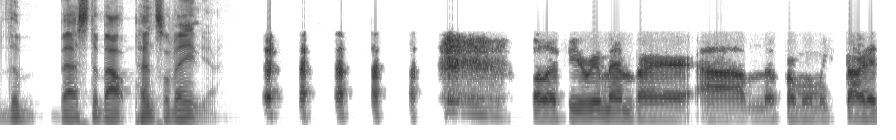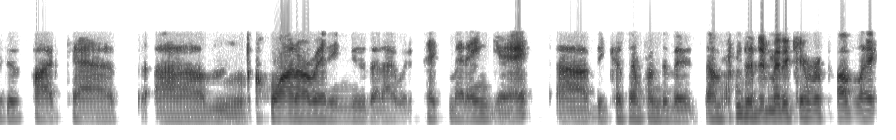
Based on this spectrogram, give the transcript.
the best about Pennsylvania? well, if you remember um, from when we started this podcast, um, Juan already knew that I would pick merengue uh, because I'm from the I'm from the Dominican Republic.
